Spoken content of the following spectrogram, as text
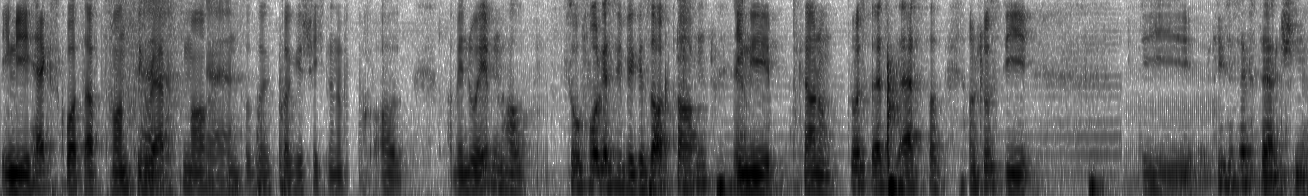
irgendwie Hack Squats auf 20 Ja. Reps machst Ja, ja. und so, so, so Geschichten. Einfach aber wenn du eben halt so vorgehst, wie wir gesagt haben, irgendwie, keine Ahnung, als erstes hast, am Schluss die, die Thesis Extension.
